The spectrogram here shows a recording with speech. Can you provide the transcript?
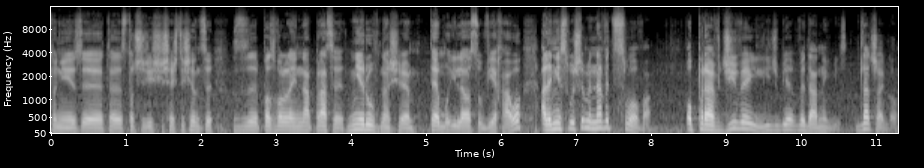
to nie jest e, te 136 tysięcy z pozwoleń na pracę, nie równa się temu, ile osób wjechało, ale nie słyszymy nawet słowa o prawdziwej liczbie wydanych wiz. Dlaczego?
